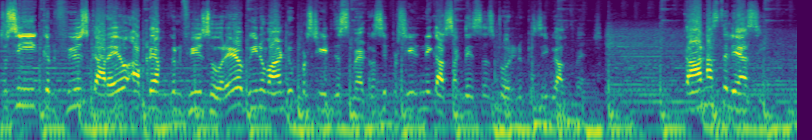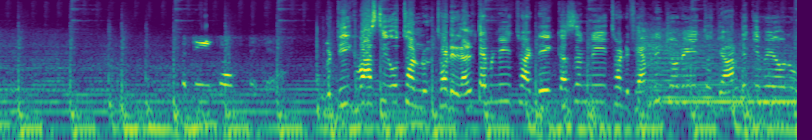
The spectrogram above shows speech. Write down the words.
ਤੁਸੀਂ ਕਨਫਿਊਜ਼ ਕਰ ਰਹੇ ਹੋ ਆਪਣੇ ਆਪ ਕਨਫਿਊਜ਼ ਹੋ ਰਹੇ ਹੋ। We no want to proceed this matter ਅਸੀਂ ਪ੍ਰੋਸੀਡ ਨਹੀਂ ਕਰ ਸਕਦੇ ਇਸ ਸਟੋਰੀ ਨੂੰ ਕਿਸੇ ਵੀ ਹਾਲਤ ਵਿੱਚ। ਕਾਰਨ ਵਾਸਤੇ ਲਿਆ ਸੀ। ਬੁਟੀਕ ਵਾਸਤੇ ਲਿਆ ਬੁਟੀਕ ਵਾਸਤੇ ਉਹ ਤੁਹਾਨੂੰ ਤੁਹਾਡੇ ਰਿਲੇਟਿਵ ਨੇ ਤੁਹਾਡੇ ਕਜ਼ਨ ਨੇ ਤੁਹਾਡੀ ਫੈਮਿਲੀ ਚੋਂ ਨੇ ਤੁਸੀਂ ਜਾਣਦੇ ਕਿਵੇਂ ਹੋ ਉਹਨੂੰ?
